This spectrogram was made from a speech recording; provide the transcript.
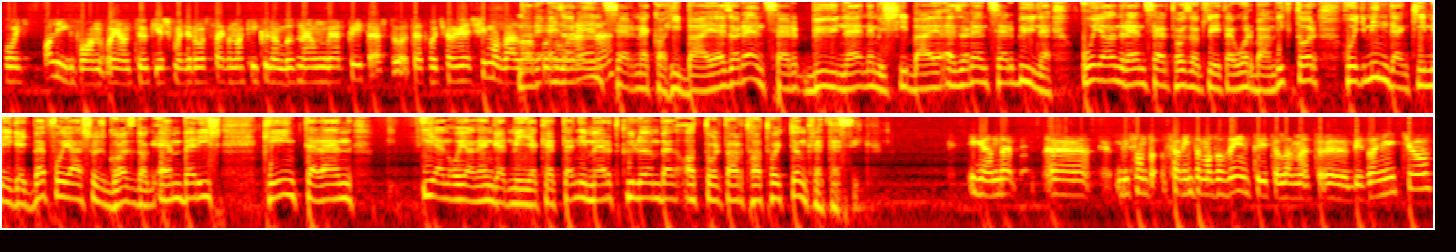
hogy alig van olyan tőkés Magyarországon, aki különbözne Ungár Pétertől. Tehát, hogyha ő egy sima vállalkozó de ez a lenne, rendszernek a hibája, ez a rendszer bűne, nem is hibája, ez a rendszer bűne. Olyan rendszert hozott létre Orbán Viktor, hogy mindenki, még egy befolyásos, gazdag ember is kénytelen ilyen-olyan engedményeket tenni, mert különben attól tarthat, hogy tönkre teszik. Igen, de viszont szerintem az az én tételemet bizonyítja,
